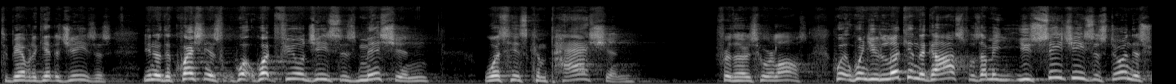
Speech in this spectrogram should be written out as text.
to be able to get to jesus. You know the question is what, what fueled jesus' mission was his compassion for those who are lost. When you look in the Gospels, I mean, you see Jesus doing this.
